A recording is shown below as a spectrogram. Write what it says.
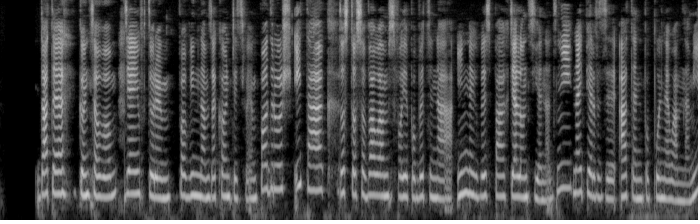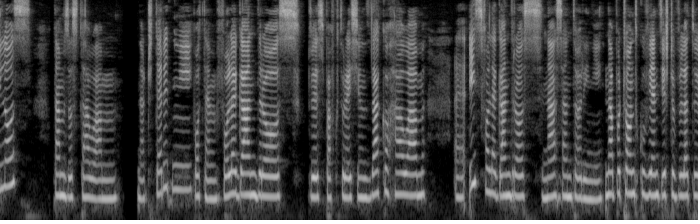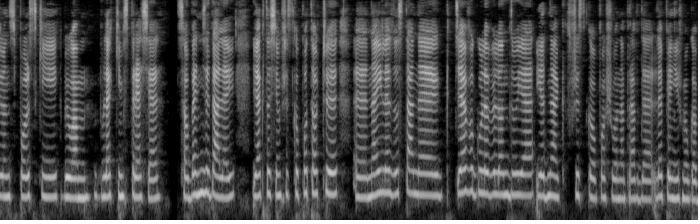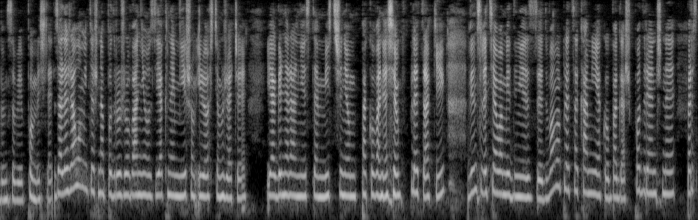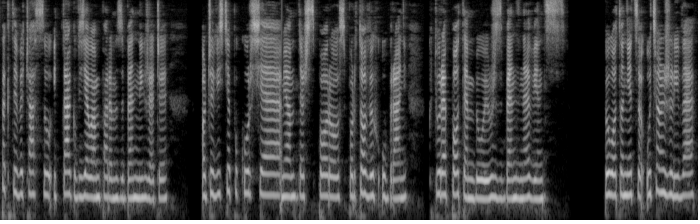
datę końcową, dzień, w którym powinnam zakończyć swoją podróż. I tak dostosowałam swoje pobyty na innych wyspach, dzieląc je na dni. Najpierw z Aten popłynęłam na Milos, tam zostałam na 4 dni, potem Folegandros, wyspa, w której się zakochałam, i z Folegandros na Santorini. Na początku więc jeszcze wylatując z Polski byłam w lekkim stresie, co będzie dalej, jak to się wszystko potoczy, e, na ile zostanę, gdzie w ogóle wyląduję. Jednak wszystko poszło naprawdę lepiej niż mogłabym sobie pomyśleć. Zależało mi też na podróżowaniu z jak najmniejszą ilością rzeczy. Ja generalnie jestem mistrzynią pakowania się w plecaki, więc leciałam jedynie z dwoma plecakami jako bagaż podręczny. Perspektywy czasu i tak wzięłam parę zbędnych rzeczy. Oczywiście po kursie miałam też sporo sportowych ubrań, które potem były już zbędne, więc było to nieco uciążliwe,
